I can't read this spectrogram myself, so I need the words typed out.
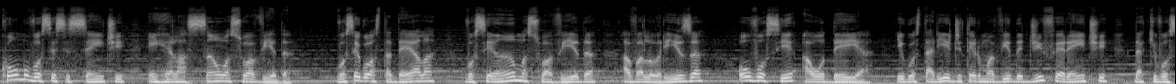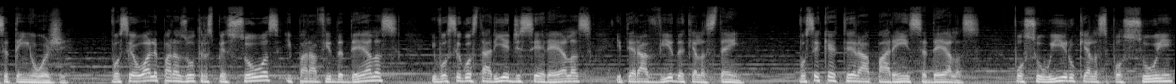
Como você se sente em relação à sua vida? Você gosta dela? Você ama a sua vida? A valoriza? Ou você a odeia e gostaria de ter uma vida diferente da que você tem hoje? Você olha para as outras pessoas e para a vida delas e você gostaria de ser elas e ter a vida que elas têm. Você quer ter a aparência delas, possuir o que elas possuem,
